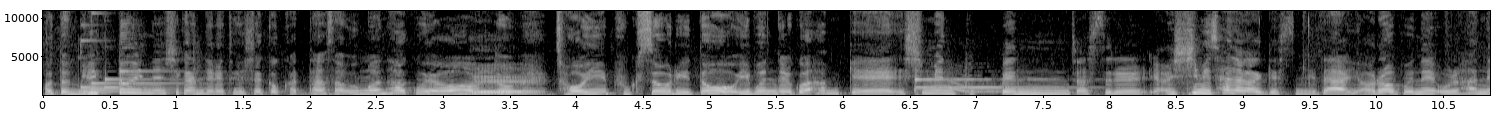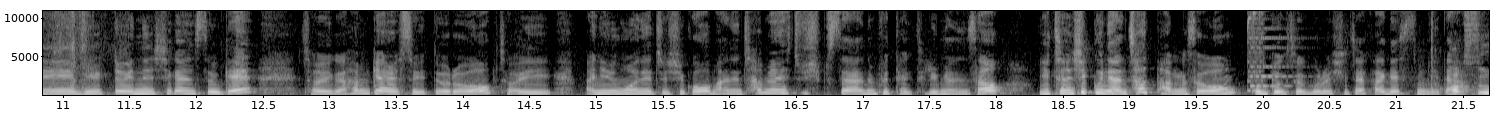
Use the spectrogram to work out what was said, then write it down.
어떤 밀도 있는 시간들이 되실 것 같아서 응원하고요. 네. 또 저희 북소리도 이분들과 함께 시민 북벤저스를 열심히 찾아가겠습니다. 여러분의 올 한 해의 밀도 있는 시간 속에 저희가 함께 할 수 있도록 저희 많이 응원해 주시고 많은 참여해 주십사는 부탁드리면서 2019년 첫 방송 본격적으로 시작하겠습니다. 박수!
